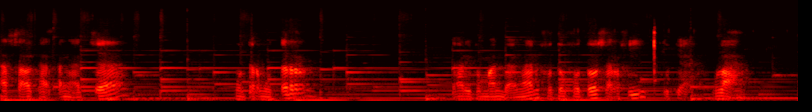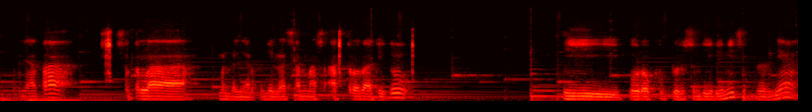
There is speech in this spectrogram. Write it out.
asal datang aja muter-muter cari pemandangan foto-foto selfie udah pulang. Ternyata setelah mendengar penjelasan Mas Astro tadi itu di Borobudur sendiri ini sebenarnya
